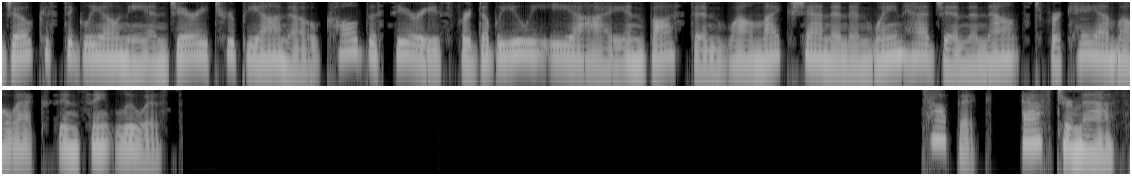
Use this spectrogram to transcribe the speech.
Joe Castiglione and Jerry Trupiano called the series for WEEI in Boston while Mike Shannon and Wayne Hagin announced for KMOX in St. Louis. Aftermath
